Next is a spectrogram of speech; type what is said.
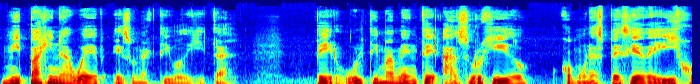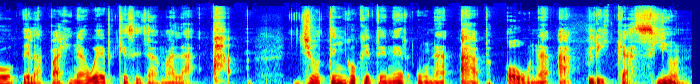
Mi página web es un activo digital pero últimamente han surgido como una especie de hijo de la página web que se llama la app. Yo tengo que tener una app o una aplicación.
